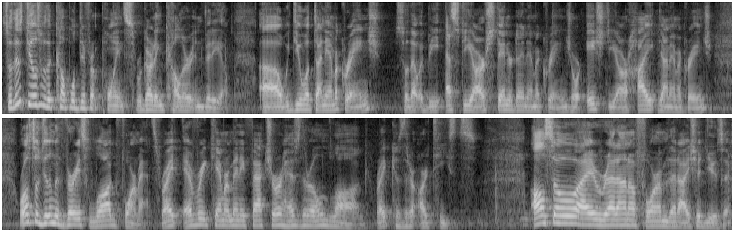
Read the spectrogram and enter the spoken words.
So this deals with a couple different points regarding color in video. Uh, we deal with dynamic range, so that would be SDR, standard dynamic range, or HDR, high dynamic range. We're also dealing with various log formats, right? Every camera manufacturer has their own log, right? Because they're artistes. Also, I read on a forum that I should use it,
